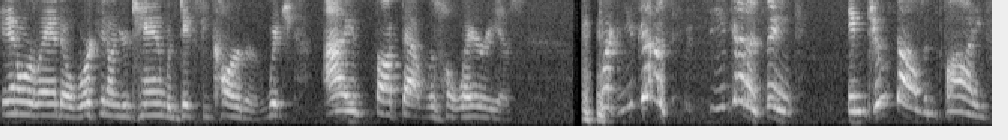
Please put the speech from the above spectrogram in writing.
in Orlando working on your tan with Dixie Carter, which I thought that was hilarious. but you gotta, you gotta think, in 2005,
